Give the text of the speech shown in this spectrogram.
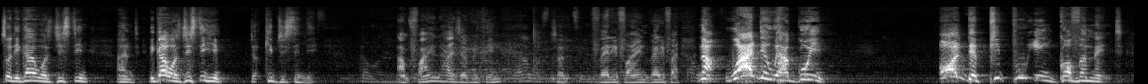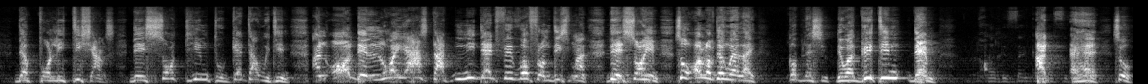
So the guy was gisting, and the guy was gisting him. Keep gisting me. I'm fine. How is everything? So very fine, very fine. Now, while they were going, all the people in government, the politicians, they sought him together with him. And all the lawyers that needed favor from this man, they saw him. So all of them were like, God bless you. They were greeting them. At, uh-huh. So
